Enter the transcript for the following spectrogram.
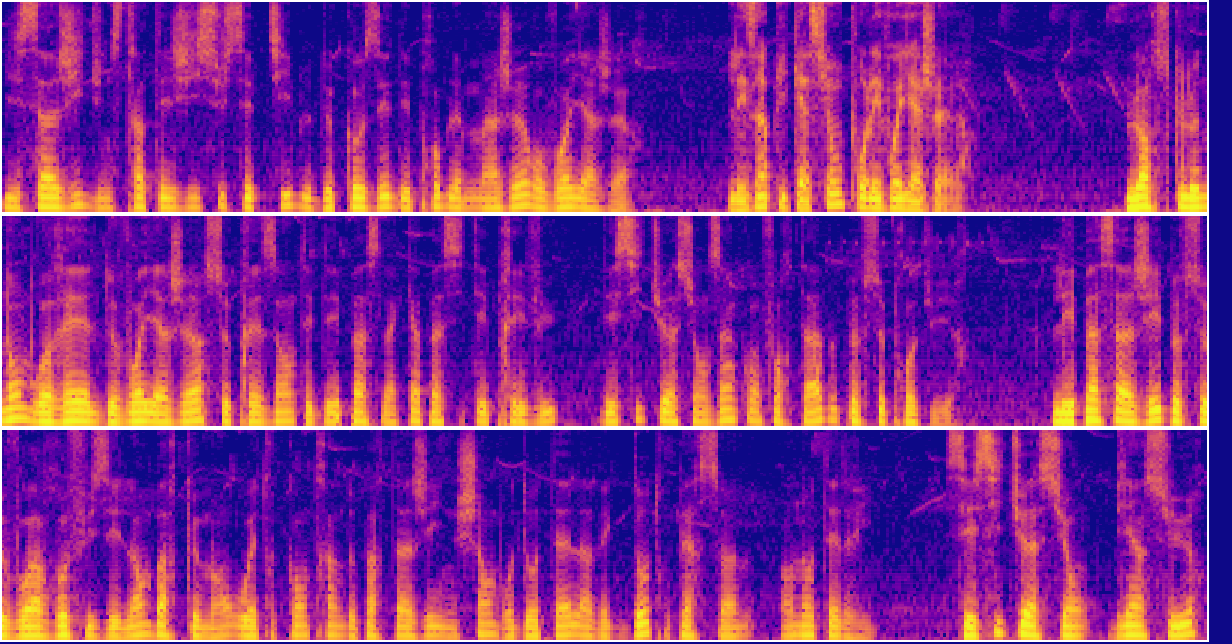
il s'agit d'une stratégie susceptible de causer des problèmes majeurs aux voyageurs. Les implications pour les voyageurs. Lorsque le nombre réel de voyageurs se présente et dépasse la capacité prévue, des situations inconfortables peuvent se produire. Les passagers peuvent se voir refuser l'embarquement ou être contraints de partager une chambre d'hôtel avec d'autres personnes en hôtellerie. Ces situations, bien sûr,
